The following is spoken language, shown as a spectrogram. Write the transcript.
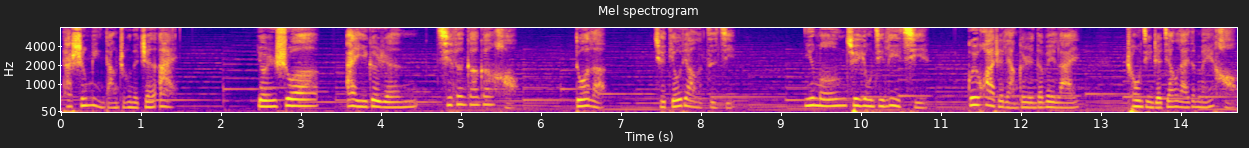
他生命当中的真爱。有人说，爱一个人七分刚刚好，多了，却丢掉了自己。柠檬却用尽力气，规划着两个人的未来，憧憬着将来的美好，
